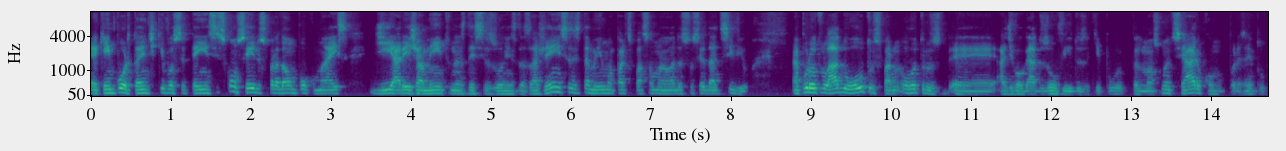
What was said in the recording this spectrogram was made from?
é que é importante que você tenha esses conselhos para dar um pouco mais de arejamento nas decisões das agências e também uma participação maior da sociedade civil. Mas, por outro lado, outros, outros é, advogados ouvidos aqui por, pelo nosso noticiário, como, por exemplo,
